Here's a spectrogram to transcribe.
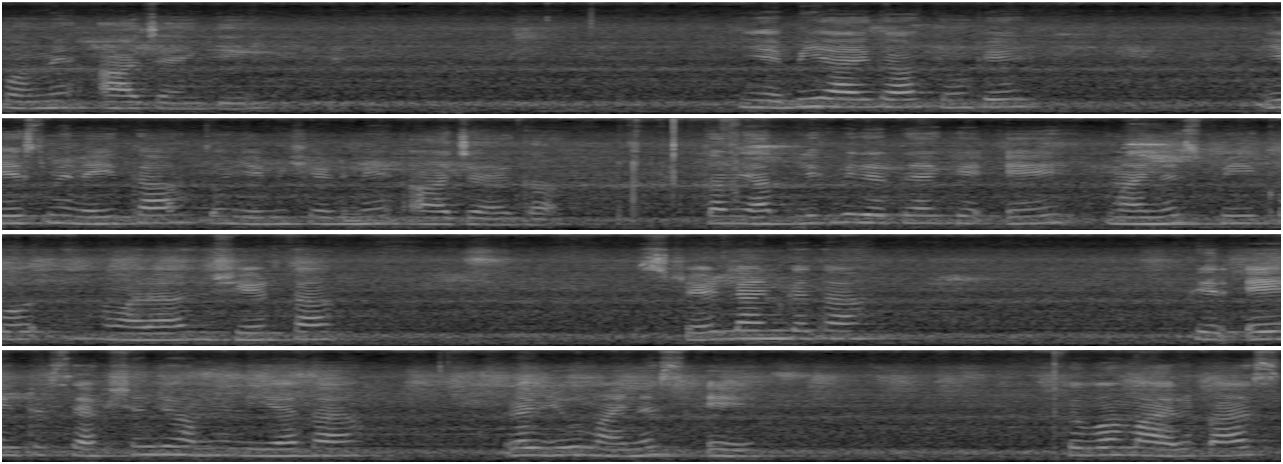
फॉर्म में आ जाएँगी। ये भी आएगा क्योंकि ये इसमें नहीं था तो ये भी शेड में आ जाएगा। तो हम यहाँ लिख भी देते हैं कि ए माइनस बी को हमारा जो शेड था स्ट्रेट लाइन का था, फिर ए इंटरसेक्शन जो हमने लिया था मतलब यू माइनस ए तो वो हमारे पास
